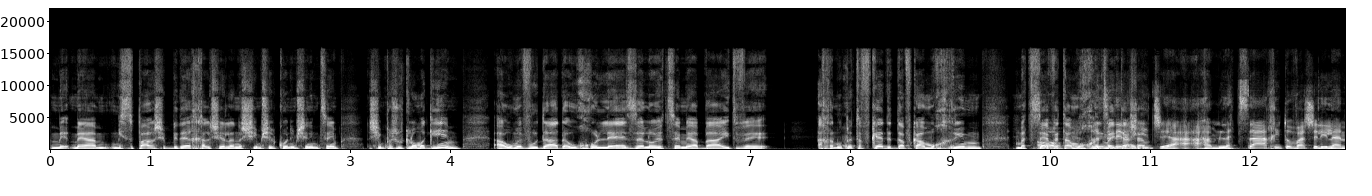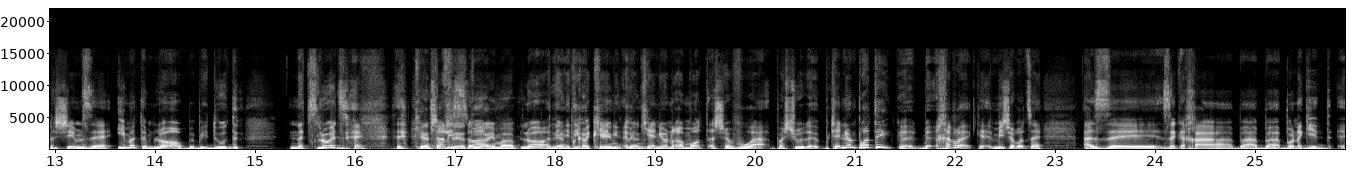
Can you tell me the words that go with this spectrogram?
מה- מהמספר שבדרך כלל של אנשים, של קונים שנמצאים, אנשים פשוט לא מגיעים. ההוא מבודד, ההוא חולה, זה לא יוצא מהבית, והחנות מתפקדת. דווקא המוכרים, מצבת או, המוכרים הייתה שם... רציתי להגיד שההמלצה הכי טובה שלי לאנשים זה, אם אתם לא בבידוד, נצלו את זה. כן, טוב, זה ידוע עם ה- לא, אני הייתי בקניון- כן. בקניון רמות השבוע, פשוט, קניון פרטי, חבר'ה, כן, מי שרוצה. אז אה, זה ככה, ב- ב- בוא נגיד, אה,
